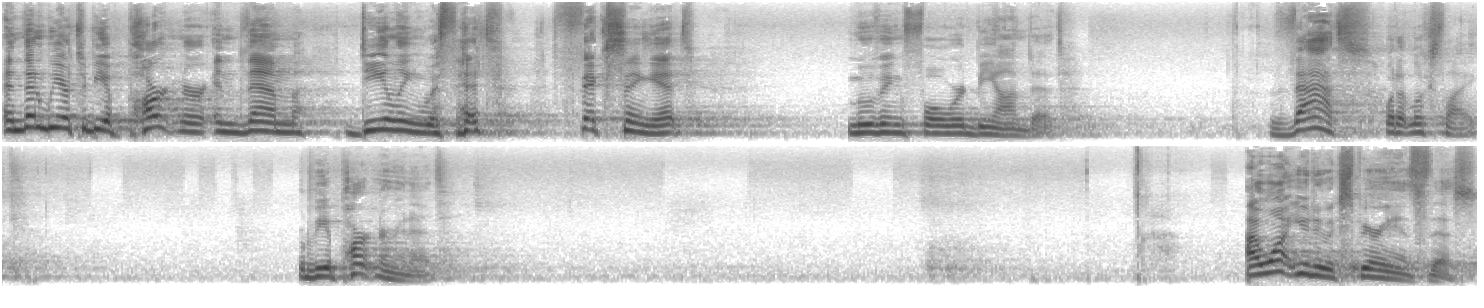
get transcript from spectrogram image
And then we are to be a partner in them dealing with it, fixing it, moving forward beyond it. That's what it looks like. We're to be a partner in it. I want you to experience this.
